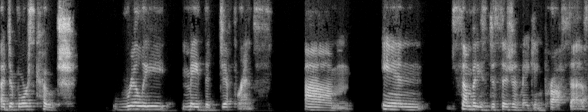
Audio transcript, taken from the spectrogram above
a divorce coach really made the difference um, in somebody's decision making process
